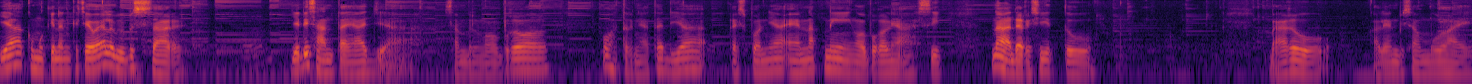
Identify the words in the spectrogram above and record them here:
ya kemungkinan kecewa lebih besar. Jadi santai aja sambil ngobrol wah ternyata dia responnya enak nih ngobrolnya asik. Nah dari situ baru kalian bisa mulai.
